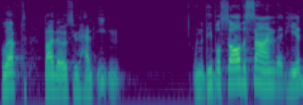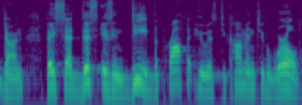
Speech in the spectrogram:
left by those who had eaten. When the people saw the sign that he had done, they said, This is indeed the prophet who is to come into the world.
